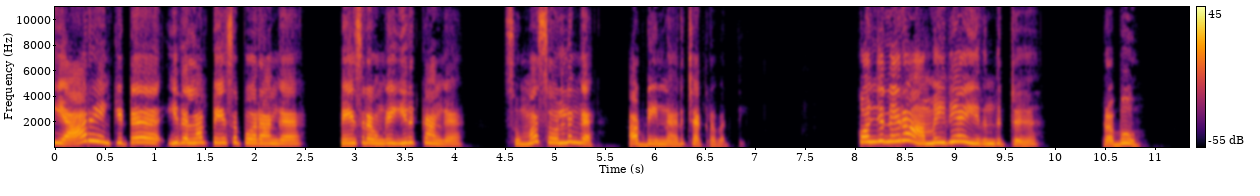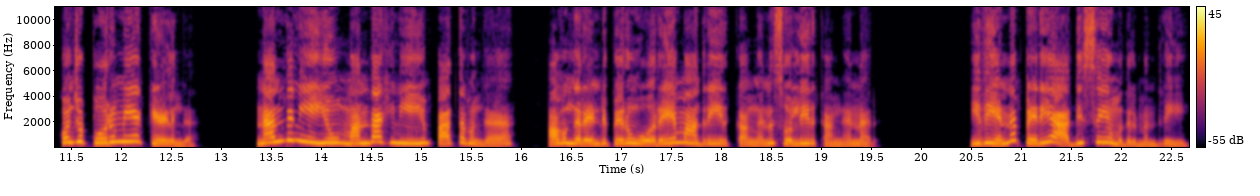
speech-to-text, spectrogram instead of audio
யாரு என்கிட்ட இதெல்லாம் பேச போறாங்க? பேசுறவங்க இருக்காங்க. சும்மா சொல்லுங்க அப்படின்னாரு சக்கரவர்த்தி. கொஞ்ச நேரம் அமைதியா இருந்துட்டு பிரபு கொஞ்சம் பொறுமையா கேளுங்க. நந்தினியையும் மந்தாகினியையும் பார்த்தவங்க அவங்க ரெண்டு பேரும் ஒரே மாதிரி இருக்காங்கன்னு சொல்லியிருக்காங்கன்னாரு. இது என்ன பெரிய அதிசயம் முதல் மந்திரி.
